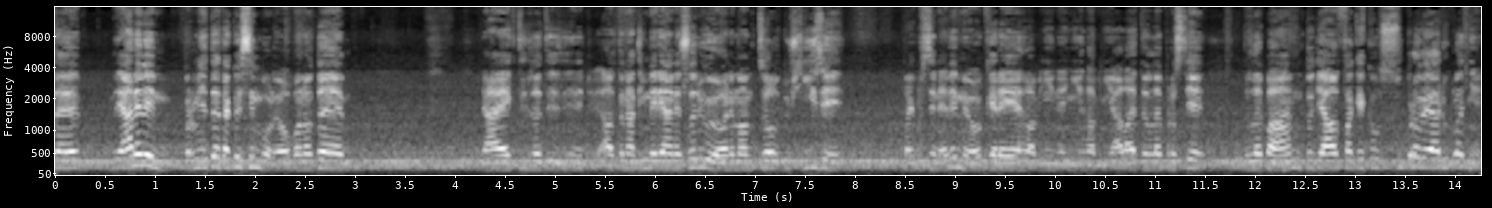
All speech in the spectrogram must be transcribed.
to je, já nevím, pro mě to je takový symbol, jo, ono to je, já jak tyhle ty alternativní média nesleduju, jo, nemám celou tu šíři, tak prostě nevím, jo, který je hlavní, není hlavní, ale tenhle prostě, tenhle pán to dělal fakt jako suprově a důkladně,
